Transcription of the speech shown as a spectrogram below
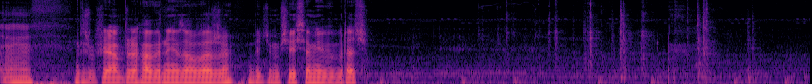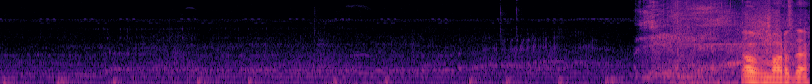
Mm. Już myślałem, że nie zauważy. Będziemy musieli sami wybrać. O, w mordę.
